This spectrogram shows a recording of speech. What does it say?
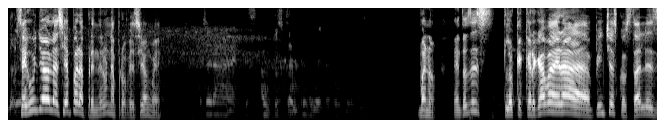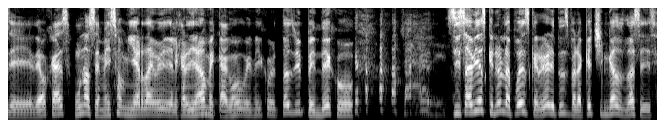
sí. Según yo lo hacía para aprender una profesión, güey. Eso era autoesclavitud, güey. Bueno, entonces lo que cargaba era pinches costales de, de hojas. Uno se me hizo mierda, güey. El jardinero me cagó, güey. Me dijo, estás bien pendejo. Si sabías que no la puedes cargar, entonces ¿para qué chingados lo haces?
